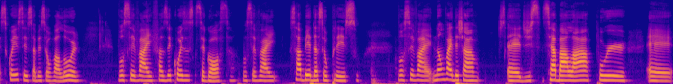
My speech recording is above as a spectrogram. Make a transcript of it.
se conhecer e saber seu valor, você vai fazer coisas que você gosta, você vai saber dar seu preço, você vai não vai deixar é, de se abalar por é,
